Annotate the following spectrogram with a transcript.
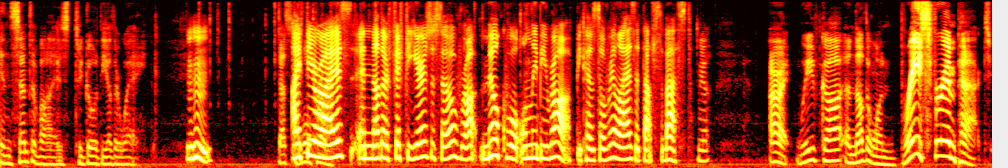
incentivized to go the other way. hmm That's the I problem. theorize in another 50 years or so, raw milk will only be raw because they'll realize that that's the best. Yeah. All right, we've got another one. Brace for impact.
